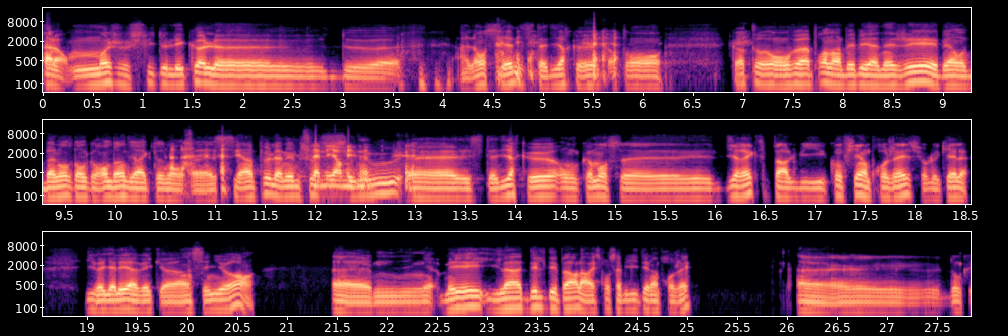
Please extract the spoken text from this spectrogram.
Alors, moi, je suis de l'école euh, de à l'ancienne, c'est-à-dire que quand on, quand on veut apprendre un bébé à nager, eh bien, on le balance dans le grand bain directement. Euh, c'est un peu la même chose la chez nous. Euh, c'est-à-dire qu'on commence euh, direct par lui confier un projet sur lequel il va y aller avec un senior. mais il a dès le départ la responsabilité d'un projet. Donc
